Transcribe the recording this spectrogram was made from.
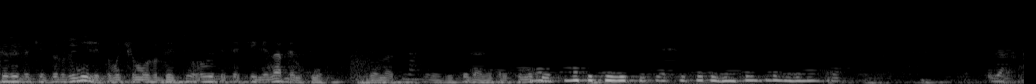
ці ризики зрозумілі, тому що можуть десь оголитися цілі напрямки, де в нас е, відповідальні працівники. На підсилиці, як підсилити жінки, буде не брати. Ясно.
